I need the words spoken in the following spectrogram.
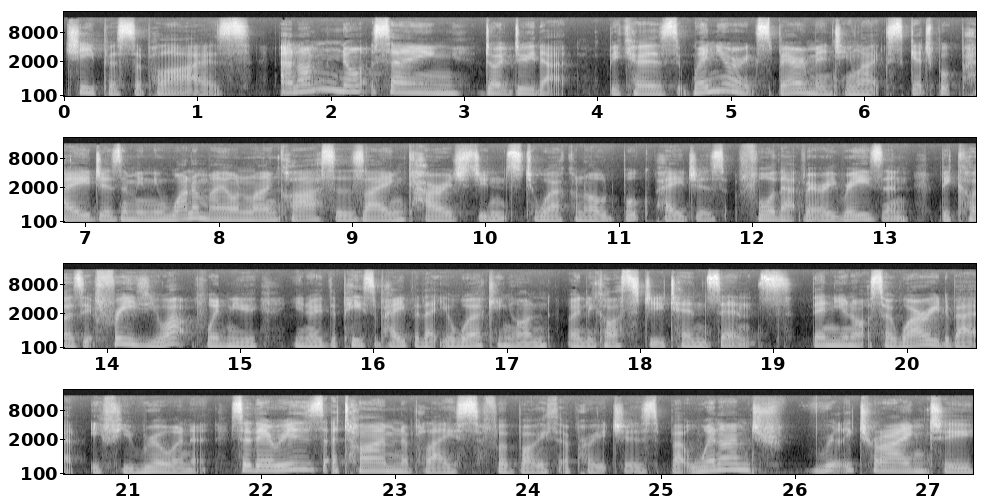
cheaper supplies. And I'm not saying don't do that because when you're experimenting, like sketchbook pages, I mean, in one of my online classes, I encourage students to work on old book pages for that very reason, because it frees you up when you, you know, the piece of paper that you're working on only costs you 10 cents. Then you're not so worried about if you ruin it. So there is a time and a place for both approaches. But when I'm tr- really trying to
